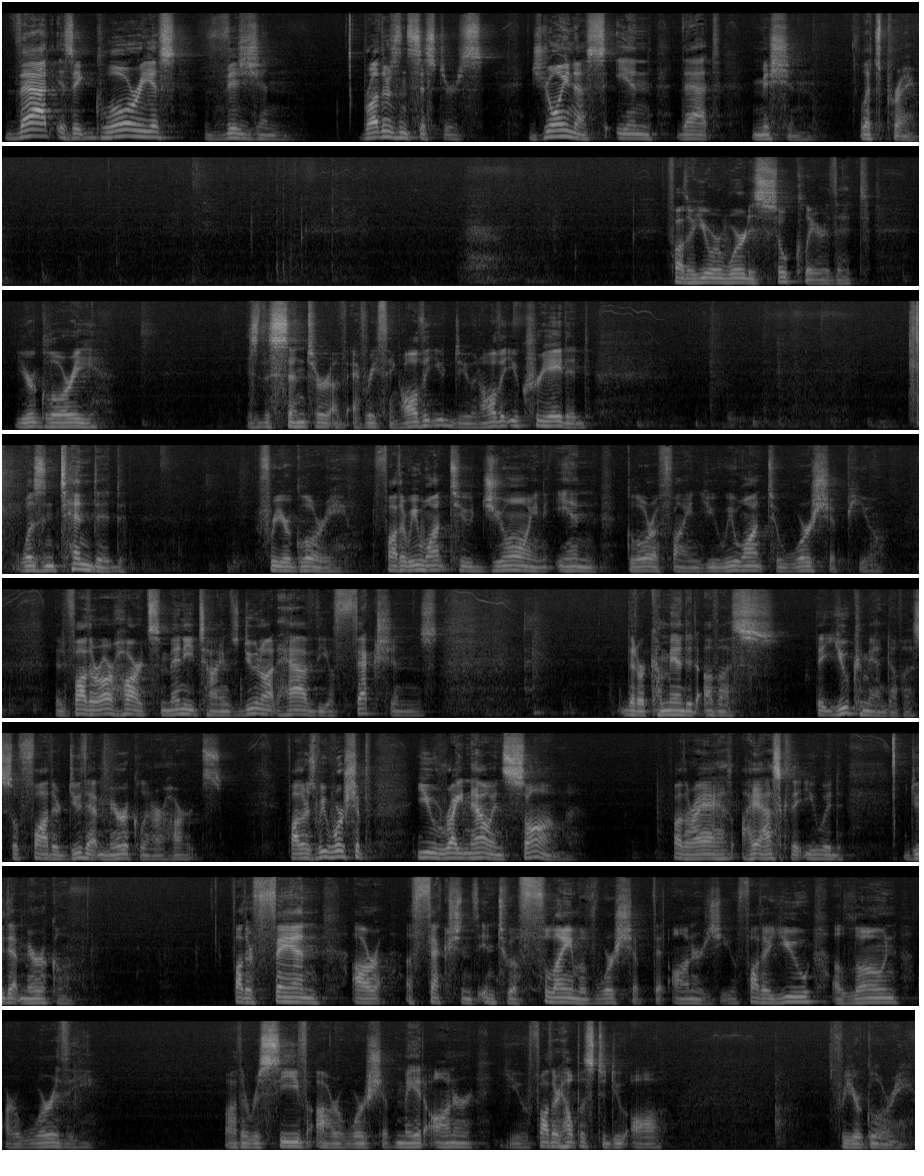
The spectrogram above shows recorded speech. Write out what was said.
That is a glorious vision. Brothers and sisters, join us in that mission. Let's pray. Father, your word is so clear that your glory is the center of everything. All that you do and all that you created was intended for your glory. Father, we want to join in glorifying you. We want to worship you. And Father, our hearts many times do not have the affections that are commanded of us that you command of us. So, Father, do that miracle in our hearts. Father, as we worship you right now in song, Father, I, I ask that you would do that miracle. Father, fan our affections into a flame of worship that honors you. Father, you alone are worthy. Father, receive our worship. May it honor you. Father, help us to do all for your glory.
